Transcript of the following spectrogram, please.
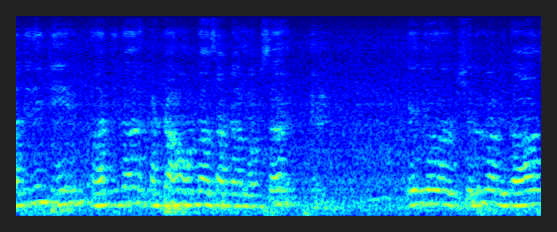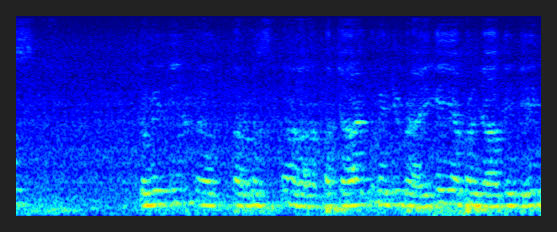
ਅੱਜ ਦੀ ਟੀਮ ਅੱਜ ਦਾ ਇਕੱਠਾ ਹੋਣ ਦਾ ਸਾਡਾ ਮਕਸਦ ਇਹ ਜੋ ਸ਼੍ਰੀ ਰਵਿਦਾਸ ਕਮੇਟੀ ਧਰਮ ਪ੍ਰਚਾਰਕ ਕਮੇਟੀ ਬਣਾਈ ਗਈ ਹੈ ਪੰਜਾਬ ਦੀ ਟੀਮ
